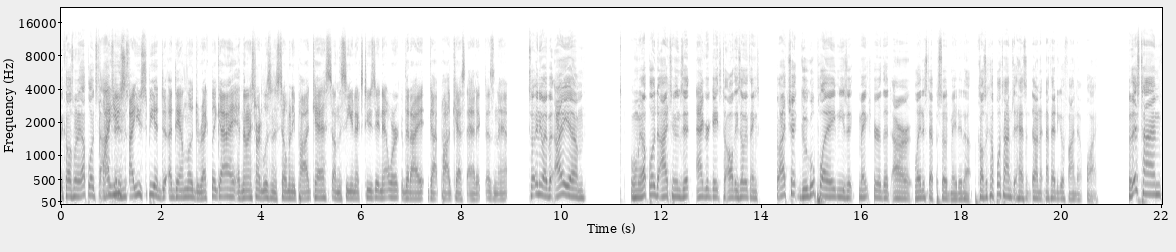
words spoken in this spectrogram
because when it uploads to I iTunes, used I used to be a, d- a download directly guy, and then I started listening to so many podcasts on the See You Next Tuesday network that I got Podcast Addict as an app. so anyway, but I um when we upload to iTunes, it aggregates to all these other things. So I check Google Play Music to make sure that our latest episode made it up because a couple of times it hasn't done it, and I've had to go find out why. So this time,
